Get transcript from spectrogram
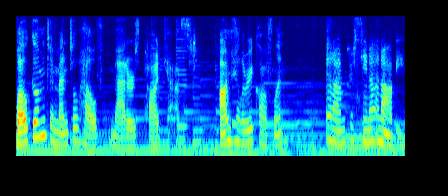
Welcome to Mental Health Matters podcast. I'm Hillary Coughlin. And I'm Christina Ennabe.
